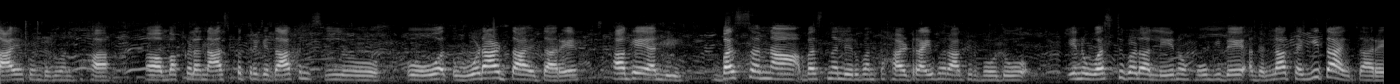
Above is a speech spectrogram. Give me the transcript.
ಗಾಯಗೊಂಡಿರುವಂತಹ ಮಕ್ಕಳನ್ನು ಆಸ್ಪತ್ರೆಗೆ ದಾಖಲಿಸಲು ಓಡಾಡ್ತಾ ಇದ್ದಾರೆ. ಹಾಗೆ ಅಲ್ಲಿ ಬಸ್ ಅನ್ನ ಬಸ್ನಲ್ಲಿರುವಂತಹ ಡ್ರೈವರ್ ಆಗಿರ್ಬೋದು, ಏನು ವಸ್ತುಗಳು ಅಲ್ಲಿ ಏನೋ ಹೋಗಿದೆ, ಅದೆಲ್ಲ ತೆಗಿತಾ ಇದ್ದಾರೆ.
